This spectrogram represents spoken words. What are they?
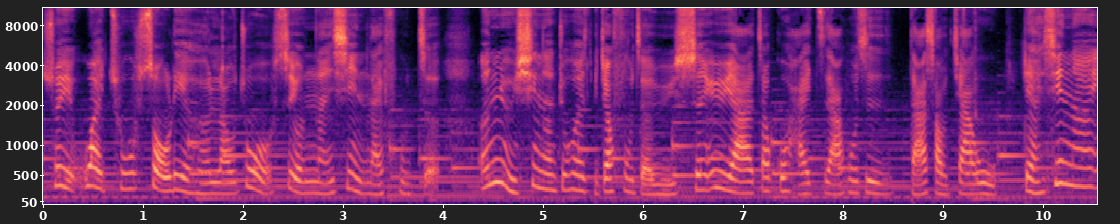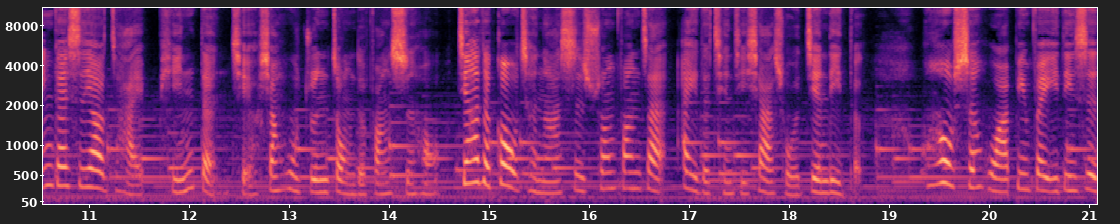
所以外出狩猎和劳作是由男性来负责，而女性呢就会比较负责于生育啊、照顾孩子啊，或是打扫家务。两性呢应该是要采平等且相互尊重的方式。吼，家的构成呢是双方在爱的前提下所建立的，婚后生活啊并非一定是。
